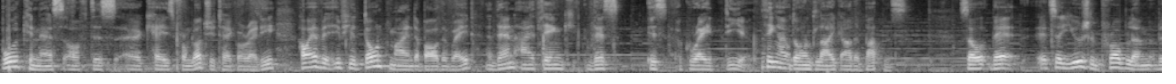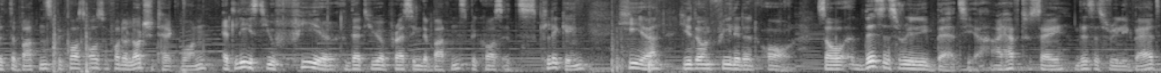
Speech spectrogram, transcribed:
bulkiness of this uh, case from Logitech already. However, if you don't mind about the weight, then I think this is a great deal. The thing I don't like are the buttons. So there, it's a usual problem with the buttons because also for the Logitech one, at least you feel that you are pressing the buttons because it's clicking. Here, you don't feel it at all. So this is really bad here. I have to say this is really bad,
